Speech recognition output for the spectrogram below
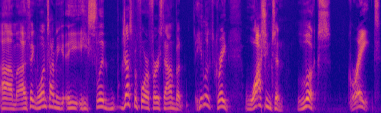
Um, I think one time he, he, he slid just before a first down, but he looked great. Washington looks great.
